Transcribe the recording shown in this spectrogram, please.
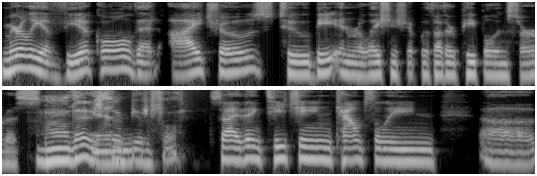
merely a vehicle that I chose to be in relationship with other people in service. Oh, that is and so beautiful. So I think teaching, counseling, uh,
